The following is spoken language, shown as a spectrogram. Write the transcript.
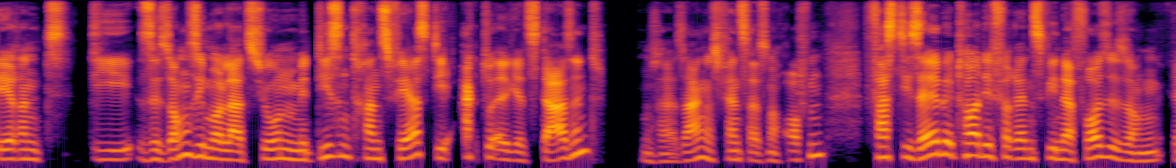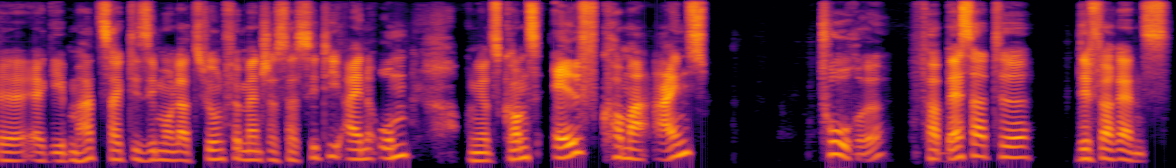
Während die Saisonsimulationen mit diesen Transfers, die aktuell jetzt da sind, muss man ja sagen, das Fenster ist noch offen, fast dieselbe Tordifferenz wie in der Vorsaison äh, ergeben hat, zeigt die Simulation für Manchester City eine um, und jetzt kommt es, 11,1 Tore verbesserte Differenz.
